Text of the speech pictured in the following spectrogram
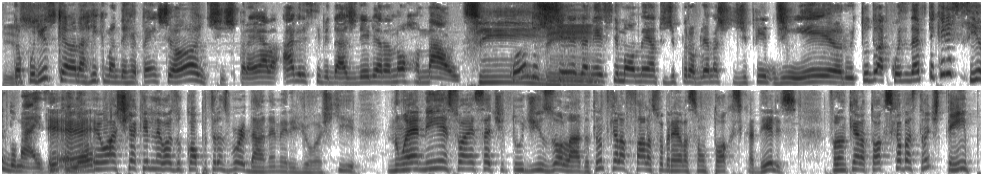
Então, por isso que a Ana Hickman, de repente, antes, pra ela, a agressividade dele era normal. Sim. Quando Sim. chega nesse momento de problemas de dinheiro e tudo, a coisa deve ter crescido mais, É, entendeu? é, eu acho que é aquele negócio do copo transbordar, né, Mary Jo? Acho que não é nem só essa atitude isolada. Tanto que ela fala sobre a relação tóxica deles, falando que era tóxica há bastante tempo.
